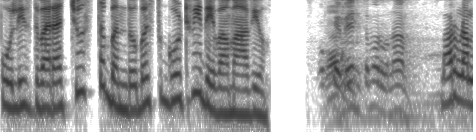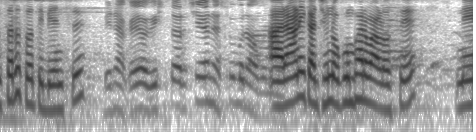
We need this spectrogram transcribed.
પોલીસ દ્વારા ચુસ્ત બંદોબસ્ત ગોઠવી દેવામાં આવ્યો. ઓકે બેન તમારું નામ? મારું નામ સરસ્વતીબેન છે. બેના કયો વિસ્તાર છે અને શું બનાવ? આ રાણીકા જૂનો કુંભારવાળો છે ને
